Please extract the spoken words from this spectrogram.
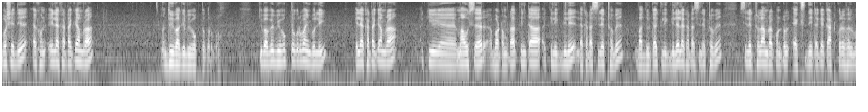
বসিয়ে দিয়ে এখন এই লেখাটাকে আমরা দুই ভাগে বিভক্ত করব। কীভাবে বিভক্ত করব আমি বলি? এই লেখাটাকে আমরা কি মাউসের বটমটা তিনটা ক্লিক দিলে লেখাটা সিলেক্ট হবে বা দুইটা ক্লিক দিলে লেখাটা সিলেক্ট হবে। সিলেক্ট হলে আমরা কন্ট্রোল এক্স দিয়ে এটাকে কাট করে ফেলব।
